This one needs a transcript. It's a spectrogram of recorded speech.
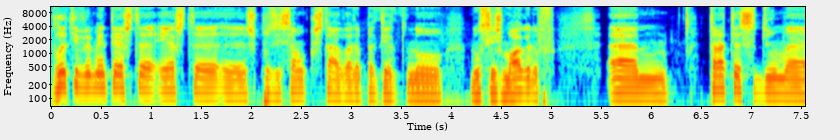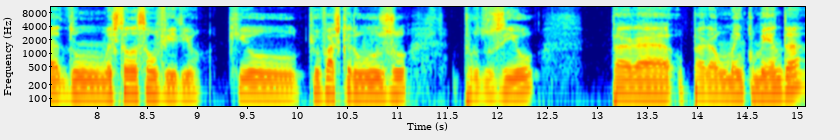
relativamente a esta, esta uh, exposição que está agora patente no, no sismógrafo, um, trata-se de uma, de uma instalação vídeo que o, que o Vasco Araújo produziu para, para uma encomenda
